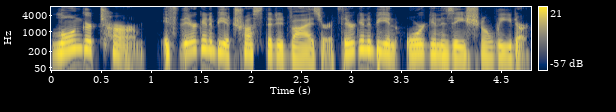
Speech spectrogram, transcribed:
longer term, if they're going to be a trusted advisor, if they're going to be an organizational leader,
